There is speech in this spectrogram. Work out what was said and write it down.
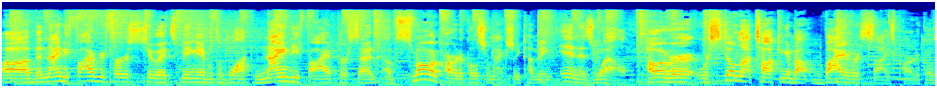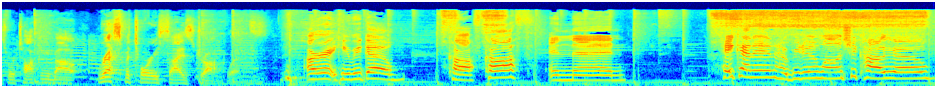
Uh, the 95 refers to its being able to block 95% of smaller particles from actually coming in as well. However, we're still not talking about virus-sized particles. We're talking about respiratory-sized droplets. All right, here we go. Cough, cough, and then, hey Kennan, hope you're doing well in Chicago.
